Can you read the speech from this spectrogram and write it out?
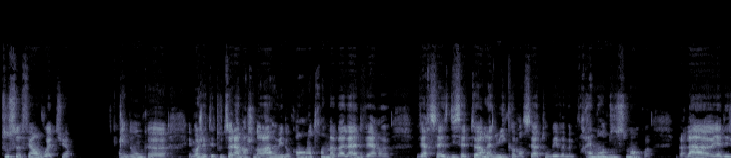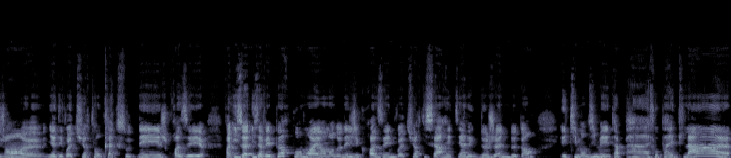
Tout se fait en voiture. Et donc, euh, et moi j'étais toute seule à marcher dans la rue. Et donc en rentrant de ma balade vers, euh, vers 16-17 heures, la nuit commençait à tomber vraiment doucement, quoi. Ben là, euh, il y a des gens, il y a des voitures qui ont klaxonné. Je croisais, enfin ils, ils, avaient peur pour moi. Et à un moment donné, j'ai croisé une voiture qui s'est arrêtée avec deux jeunes dedans et qui m'ont dit mais t'as pas, il faut pas être là.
